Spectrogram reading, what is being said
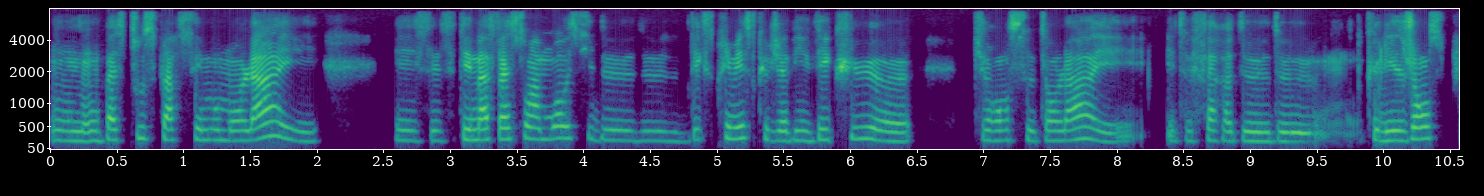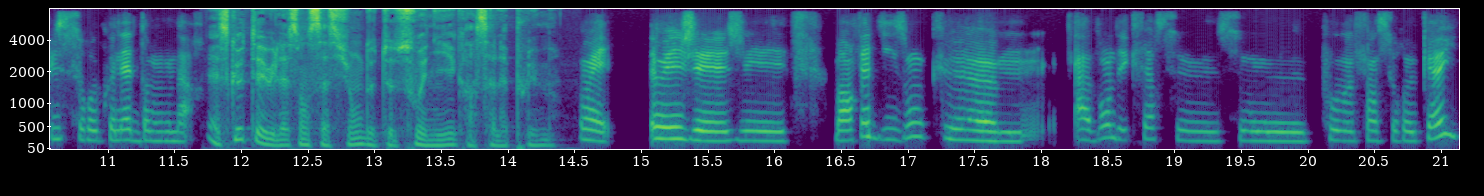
on, passe tous par ces moments-là et, et c'était ma façon à moi aussi d'exprimer de, ce que j'avais vécu durant ce temps-là et, et, de faire de, de, que les gens puissent se reconnaître dans mon art. Est-ce que tu as eu la sensation de te soigner grâce à la plume? Oui, oui, j'ai, bah, en fait, disons que avant d'écrire ce, ce, ce recueil,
